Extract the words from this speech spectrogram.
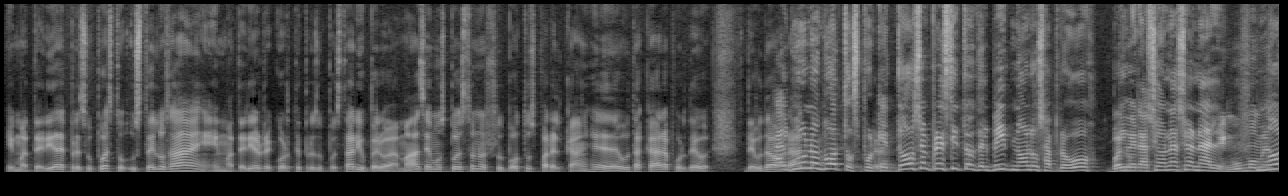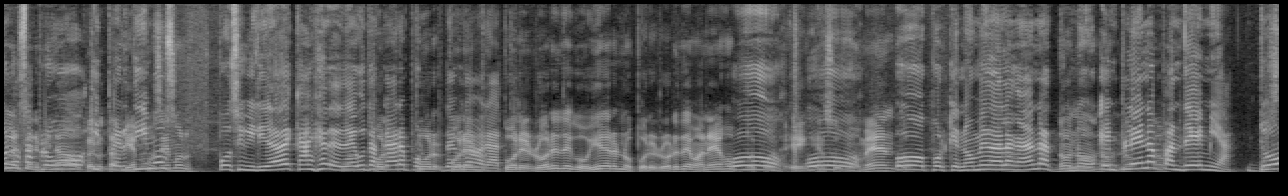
en materia de presupuesto. Usted lo sabe, en materia de recorte presupuestario, pero además hemos puesto nuestros votos para el canje de deuda cara por deuda, deuda Algunos votos, porque dos empréstitos del BID no los aprobó Liberación Nacional no los aprobó y perdimos posibilidad de canje de deuda cara por, deuda barata. Por errores de gobierno, por errores de manejo oh, en, su oh, momento. Oh, porque no me da la gana. No, en plena pandemia, dos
